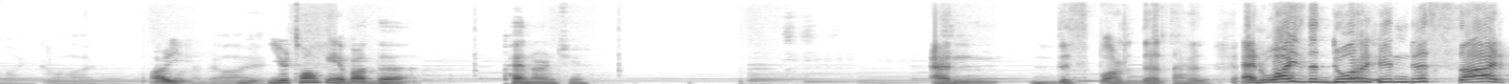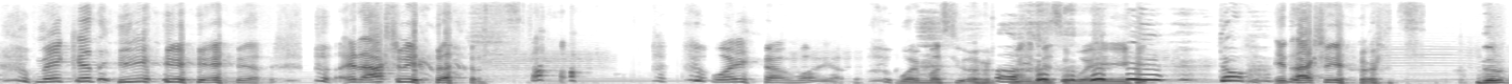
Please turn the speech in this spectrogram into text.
my god. I Are you? die. You're talking about the pen, aren't you? And this part that I, and why is the door in this side? Make it here. It actually hurts. Why, why, why must you hurt me in this way? Don't. It actually hurts. The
